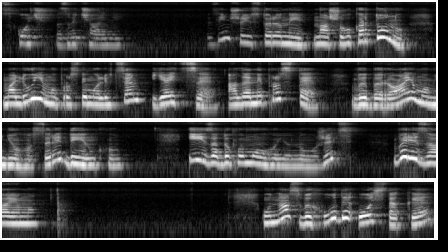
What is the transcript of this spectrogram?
скотч звичайний. З іншої сторони нашого картону малюємо простим олівцем яйце, але не просте. Вибираємо в нього серединку. І за допомогою ножиць вирізаємо. У нас виходить ось таке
